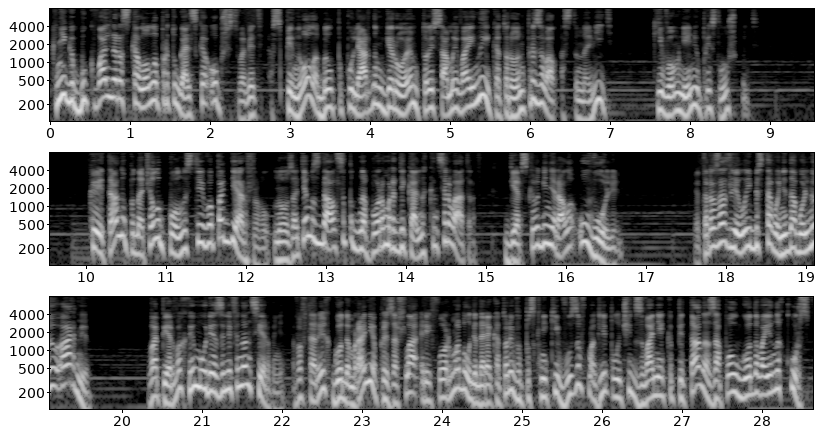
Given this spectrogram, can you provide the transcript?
Книга буквально расколола португальское общество, ведь Спинола был популярным героем той самой войны, которую он призывал остановить, к его мнению прислушивать. Каэтану поначалу полностью его поддерживал, но затем сдался под напором радикальных консерваторов – дерзкого генерала уволили. Это разозлило и без того недовольную армию. Во-первых, им урезали финансирование. Во-вторых, годом ранее произошла реформа, благодаря которой выпускники вузов могли получить звание капитана за полгода военных курсов.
